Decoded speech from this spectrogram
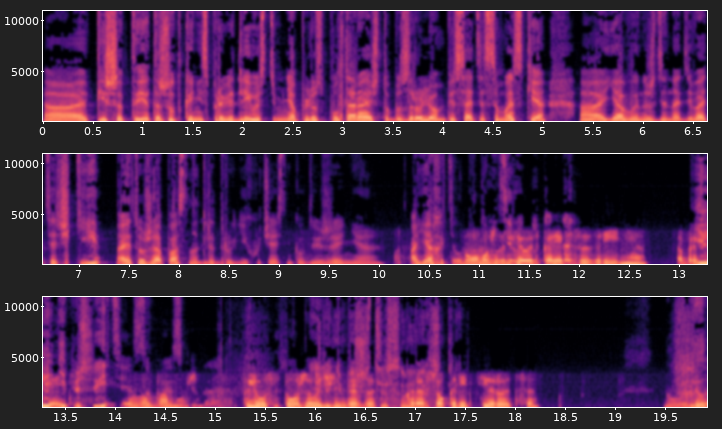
э, пишет, и это жуткая несправедливость. У меня плюс полтора, и чтобы за рулем писать смс я вынужден одевать очки, а это уже опасно для других участников движения. А я хотела Ну, можно сделать коррекцию зрения обращайтесь. Или не пишите смс. Да? Плюс тоже Или очень даже хорошо корректируется. Ну, Плюс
